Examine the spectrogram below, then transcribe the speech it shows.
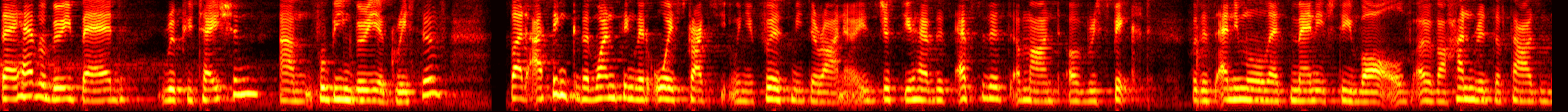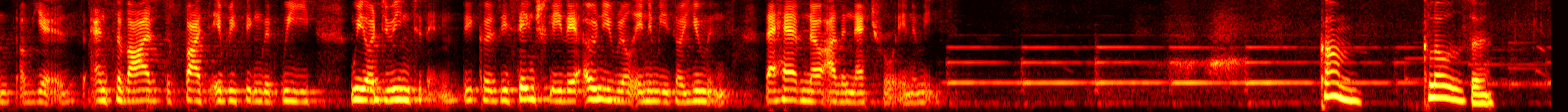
They have a very bad reputation um, for being very aggressive. But I think the one thing that always strikes you when you first meet a rhino is just you have this absolute amount of respect for this animal that's managed to evolve over hundreds of thousands of years and survives despite everything that we we are doing to them. Because essentially their only real enemies are humans. They have no other natural enemies. Come closer.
